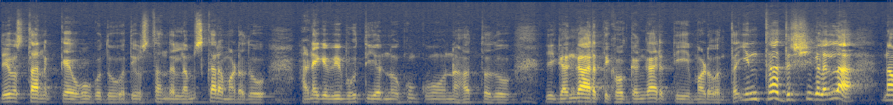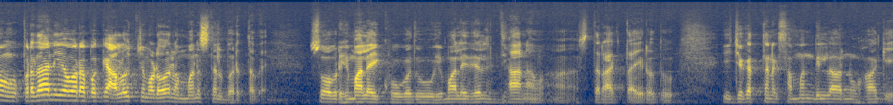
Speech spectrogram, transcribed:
ದೇವಸ್ಥಾನಕ್ಕೆ ಹೋಗೋದು, ದೇವಸ್ಥಾನದಲ್ಲಿ ನಮಸ್ಕಾರ ಮಾಡೋದು, ಹಣೆಗೆ ವಿಭೂತಿಯನ್ನು, ಕುಂಕುಮವನ್ನು ಹತ್ತೋದು, ಈ ಗಂಗಾರತಿಗೆ ಹೋಗಿ ಗಂಗಾರತಿ ಮಾಡುವಂಥ ಇಂಥ ದೃಶ್ಯಗಳೆಲ್ಲ ನಾವು ಪ್ರಧಾನಿಯವರ ಬಗ್ಗೆ ಆಲೋಚನೆ ಮಾಡುವಾಗ ನಮ್ಮ ಮನಸ್ಸಿನಲ್ಲಿ ಬರ್ತವೆ. ಸೊ ಅವರು ಹಿಮಾಲಯಕ್ಕೆ ಹೋಗೋದು, ಹಿಮಾಲಯದಲ್ಲಿ ಧ್ಯಾನ ಸ್ಥರಾಗ್ತಾ ಇರೋದು, ಈ ಜಗತ್ತನಿಗೆ ಸಂಬಂಧ ಇಲ್ಲ ಅನ್ನೋ ಹಾಗೆ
